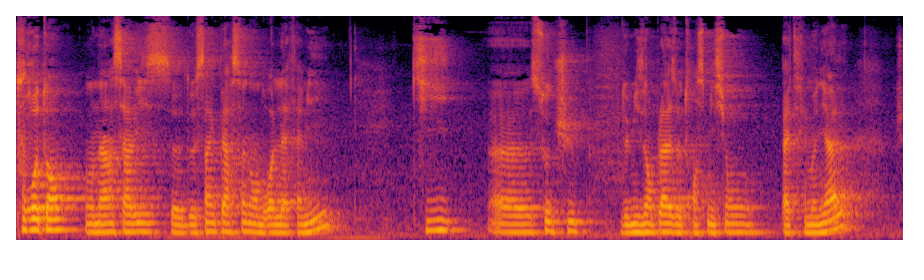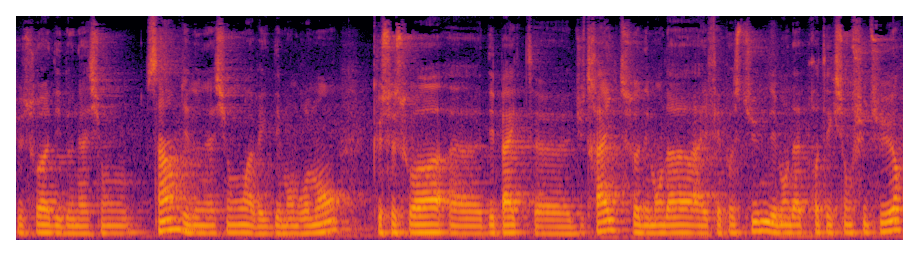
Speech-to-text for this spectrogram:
pour autant, on a un service de 5 personnes en droit de la famille qui euh, s'occupe de mise en place de transmission patrimoniale, que ce soit des donations simples, des donations avec des que ce soit euh, des pactes euh, du trail, que ce soit des mandats à effet posthume, des mandats de protection future.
